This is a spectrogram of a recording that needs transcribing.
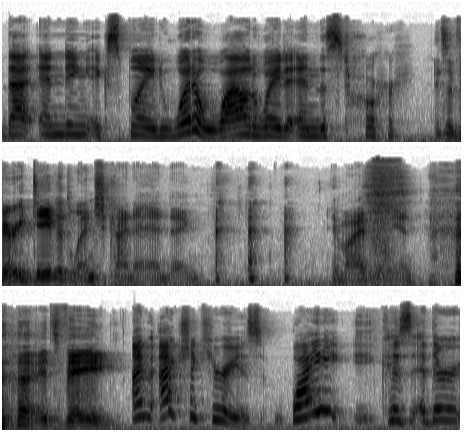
that ending explained. What a wild way to end the story. It's a very David Lynch kind of ending, in my opinion. it's vague. I'm actually curious why, because they're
